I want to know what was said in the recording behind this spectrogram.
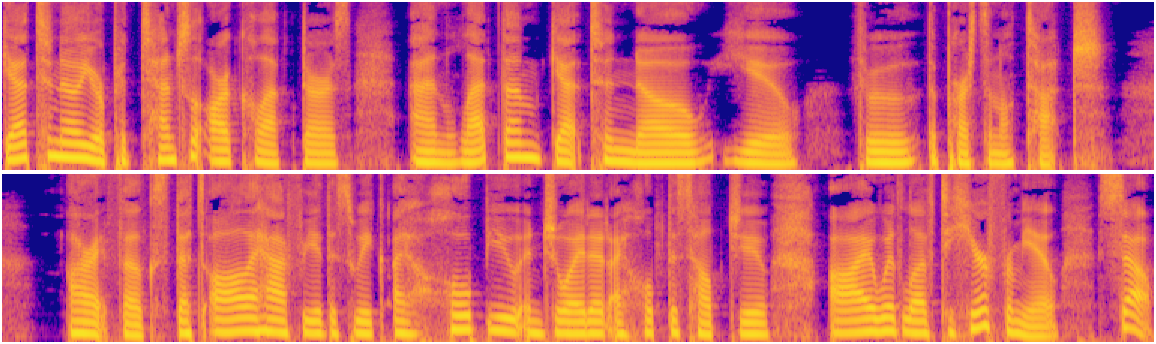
Get to know your potential art collectors and let them get to know you through the personal touch. All right, folks, that's all I have for you this week. I hope you enjoyed it. I hope this helped you. I would love to hear from you. So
